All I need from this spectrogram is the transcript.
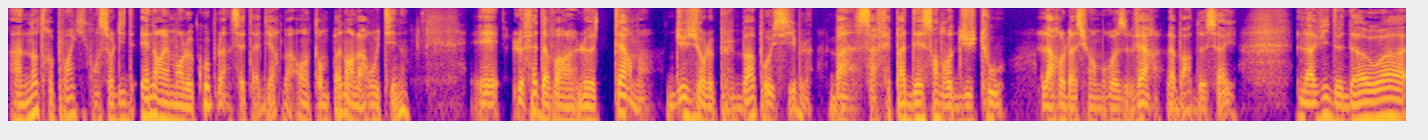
un autre point qui consolide énormément le couple, c'est-à-dire bah, on ne tombe pas dans la routine. Et le fait d'avoir le terme d'usure le plus bas possible, ben, ça fait pas descendre du tout la relation amoureuse vers la barre de seuil. La vie de Dawa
